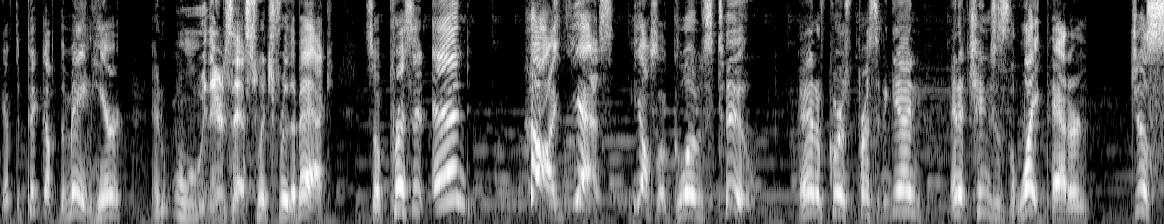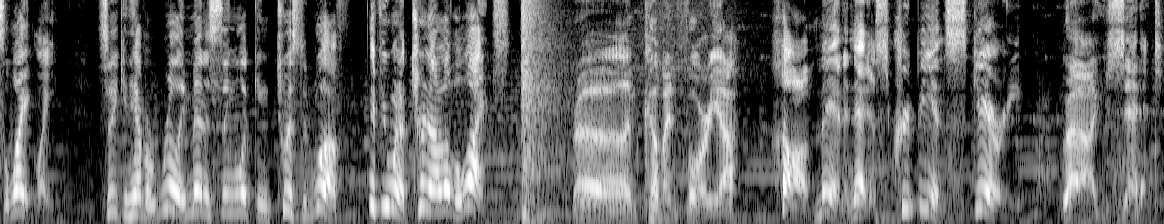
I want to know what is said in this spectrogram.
You have to pick up the main here, and ooh, there's that switch for the back. So press it and, ah, oh, yes, he also glows too. And of course, press it again, and it changes the light pattern just slightly. So you can have a really menacing looking Twisted Wolf if you want to turn out all the lights. Bro, I'm coming for ya. Oh man, and that is creepy and scary. Ah, you said it.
